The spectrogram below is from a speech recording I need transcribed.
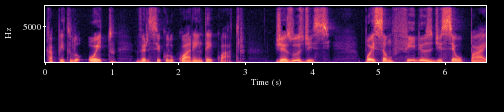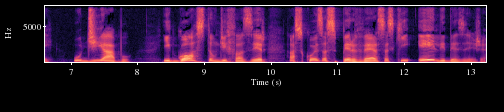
capítulo 8, versículo 44. Jesus disse: Pois são filhos de seu pai, o diabo, e gostam de fazer as coisas perversas que ele deseja.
